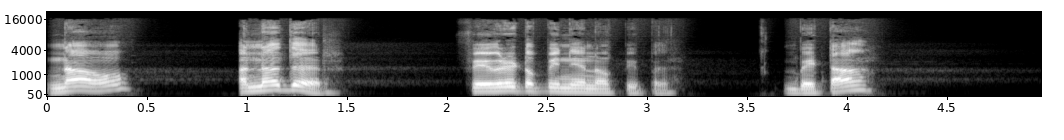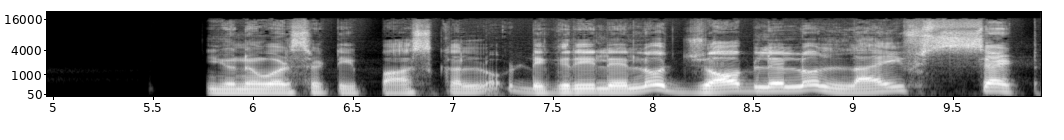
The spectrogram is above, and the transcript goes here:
now another favourite opinion of people बेटा यूनिवर्सिटी पास कर लो डिग्री ले लो जॉब ले लो life set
